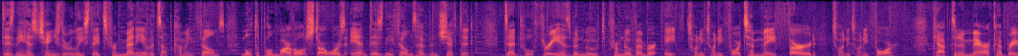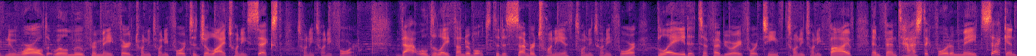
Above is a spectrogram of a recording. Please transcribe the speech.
Disney has changed the release dates for many of its upcoming films. Multiple Marvel, Star Wars, and Disney films have been shifted. Deadpool 3 has been moved from November 8th, 2024 to May 3rd, 2024. Captain America Brave New World will move from May 3rd, 2024 to July 26th, 2024. That will delay Thunderbolts to December 20th, 2024, Blade to February 14th, 2025, and Fantastic Four to May 2nd,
